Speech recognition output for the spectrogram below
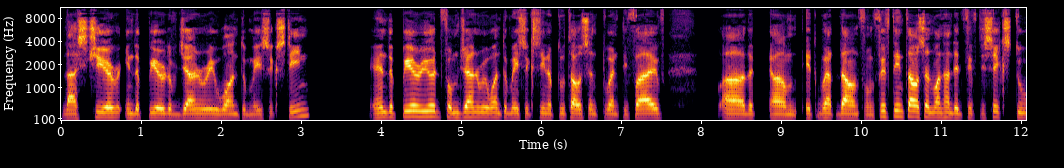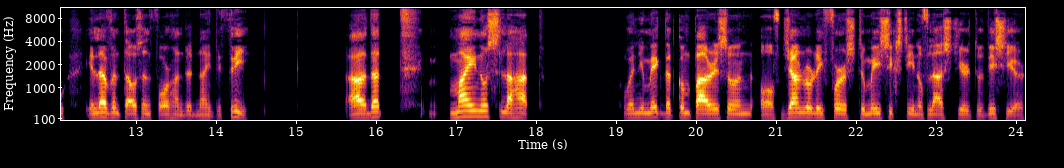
last year in the period of January 1 to May 16. And the period from January 1 to May 16 of 2025, uh, the, um, it went down from 15,156 to 11,493. Uh, that minus lahat when you make that comparison of January 1st to May 16 of last year to this year,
